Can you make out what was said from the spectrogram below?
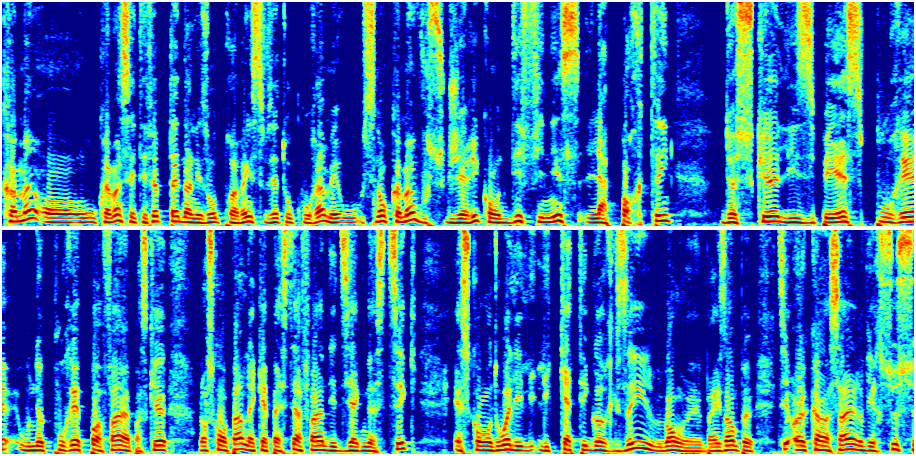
Comment on ou comment ça a été fait peut-être dans les autres provinces si vous êtes au courant, mais ou, sinon comment vous suggérez qu'on définisse la portée de ce que les IPS pourraient ou ne pourraient pas faire. Parce que lorsqu'on parle de la capacité à faire des diagnostics, est-ce qu'on doit les, les, catégoriser? Bon, euh, par exemple, un cancer versus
